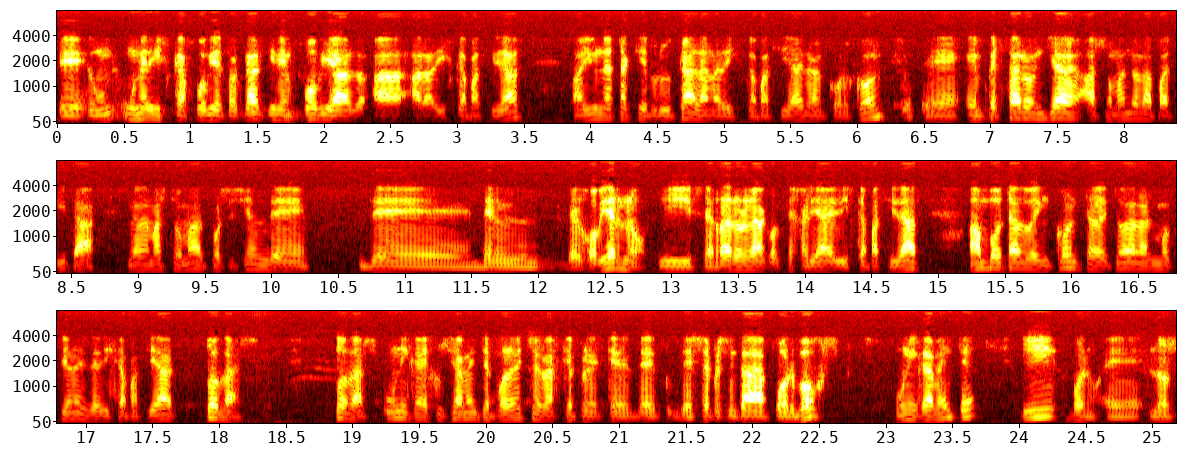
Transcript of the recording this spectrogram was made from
eh, una discafobia total, tienen fobia a, la discapacidad, hay un ataque brutal a la discapacidad en Alcorcón, eh, empezaron ya asomando la patita, nada más tomar posesión de, del, gobierno y cerraron la Concejalía de Discapacidad, han votado en contra de todas las mociones de discapacidad, todas, todas, única y exclusivamente por el hecho de las que, de, ser presentada por Vox, únicamente, y bueno, eh, los,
